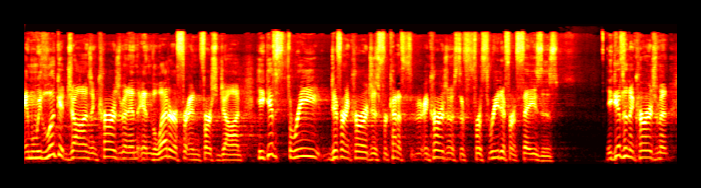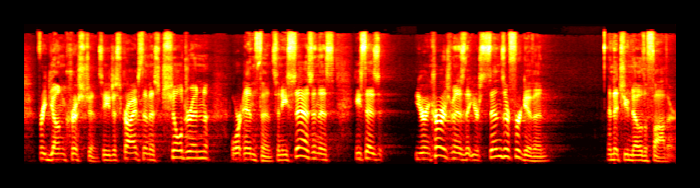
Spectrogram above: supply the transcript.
And when we look at John's encouragement in, in the letter for, in First John, he gives three different encouragements for kind of encouragements for three different phases. He gives an encouragement for young Christians. He describes them as children or infants. And he says in this, he says, Your encouragement is that your sins are forgiven and that you know the Father.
